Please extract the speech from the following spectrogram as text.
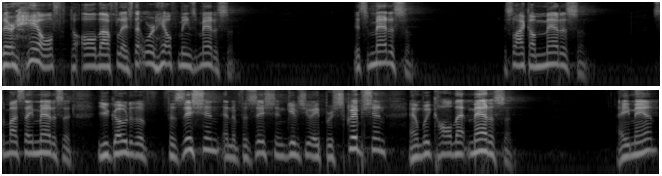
Their health to all thy flesh. That word health means medicine. It's medicine. It's like a medicine. Somebody say medicine. You go to the physician, and the physician gives you a prescription, and we call that medicine. Amen?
